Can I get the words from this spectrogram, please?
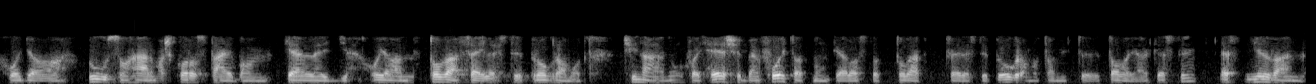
hogy a 23-as korosztályban kell egy olyan továbbfejlesztő programot csinálnunk, vagy helyesebben folytatnunk kell azt a továbbfejlesztő programot, amit tavaly elkezdtünk. Ezt nyilván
